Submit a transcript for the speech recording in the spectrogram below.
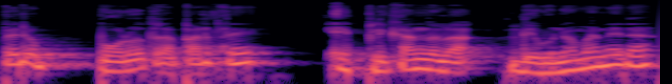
pero por otra parte, explicándola de una manera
